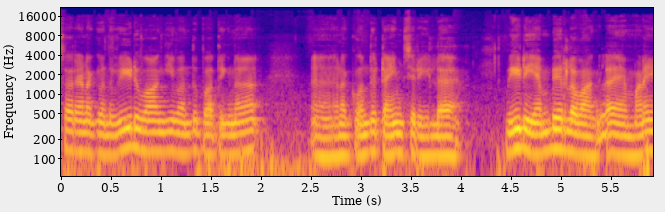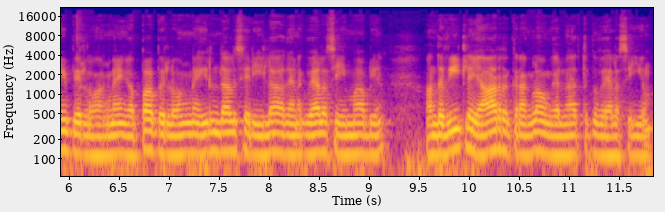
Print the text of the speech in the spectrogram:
சார் எனக்கு இந்த வீடு வாங்கி வந்து பார்த்திங்கன்னா எனக்கு வந்து டைம் சரியில்லை. வீடு என் பேரில் வாங்கலை என் மனைவி பேரில் வாங்கினேன் எங்கள் அப்பா பேரில் வாங்கினேன் இருந்தாலும் சரியில்லை அது எனக்கு வேலை செய்யுமா அப்படின்னு. அந்த வீட்டில் யார் இருக்கிறாங்களோ அவங்க எல்லாத்துக்கும் வேலை செய்யும்.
